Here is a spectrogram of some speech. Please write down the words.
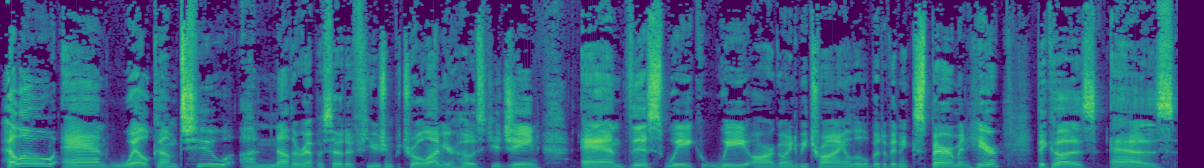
Hello and welcome to another episode of Fusion Patrol. I'm your host, Eugene, and this week we are going to be trying a little bit of an experiment here because, as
